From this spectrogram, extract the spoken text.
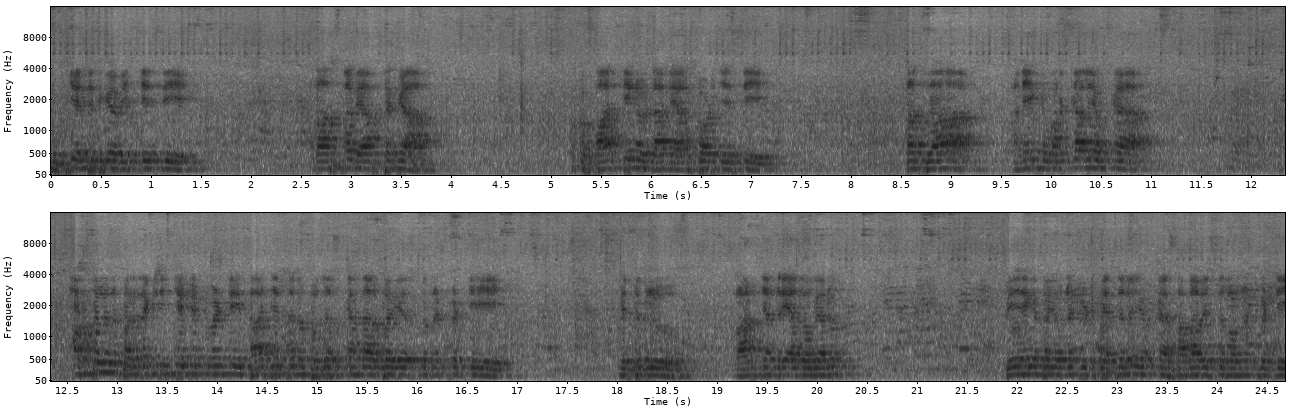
ముఖ్య అతిథిగా విచ్చేసి రాష్ట్ర వ్యాప్తంగా ఒక పార్టీని దాన్ని ఏర్పాటు చేసి తద్వారా అనేక వర్గాల యొక్క హక్కులను పరిరక్షించేటటువంటి బాధ్యతను భుజస్కంధాలపై వేసుకున్నటువంటి మిత్రులు రామచంద్ర యాదవ్ గారు వేదికపై ఉన్నటువంటి పెద్దల యొక్క సమావేశంలో ఉన్నటువంటి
